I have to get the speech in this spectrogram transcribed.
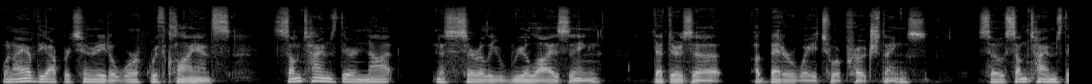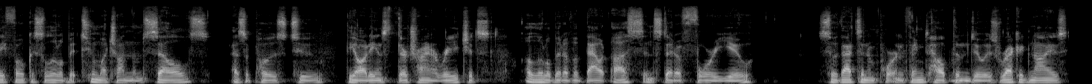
when I have the opportunity to work with clients, sometimes they're not necessarily realizing that there's a, a better way to approach things. So sometimes they focus a little bit too much on themselves as opposed to the audience that they're trying to reach. It's a little bit of about us instead of for you. So that's an important thing to help them do is recognize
